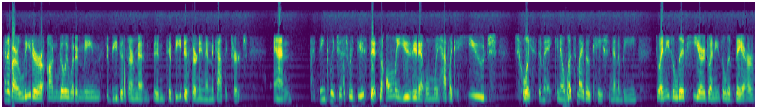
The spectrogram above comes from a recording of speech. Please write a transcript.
kind of our leader on really what it means to be discernment and to be discerning in the Catholic Church. And I think we just reduced it to only using it when we have like a huge choice to make. You know, what's my vocation going to be? Do I need to live here? Do I need to live there?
